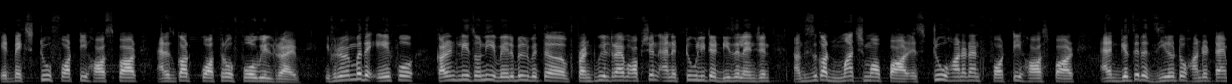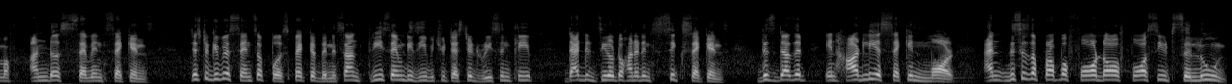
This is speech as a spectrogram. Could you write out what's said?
It makes 240 horsepower and it's got Quattro 4-wheel drive. If you remember, the A4 currently is only available with a front-wheel drive option and a 2-liter diesel engine. Now, this has got much more power. It's 240 horsepower and it gives it a 0 to 100 time of under 7 seconds. Just to give you a sense of perspective, the Nissan 370Z, which we tested recently, that did 0 to 100 in 6 seconds. This does it in hardly a second more. And this is a proper four-door, four-seat saloon.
